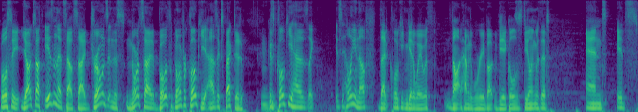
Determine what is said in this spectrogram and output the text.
But we'll see. Yogzototh is in that south side. Drones in this north side, both going for Cloaky as expected. Mm-hmm. Because Cloaky has, like, it's hilly enough that Cloaky can get away with not having to worry about vehicles dealing with it. And it's.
